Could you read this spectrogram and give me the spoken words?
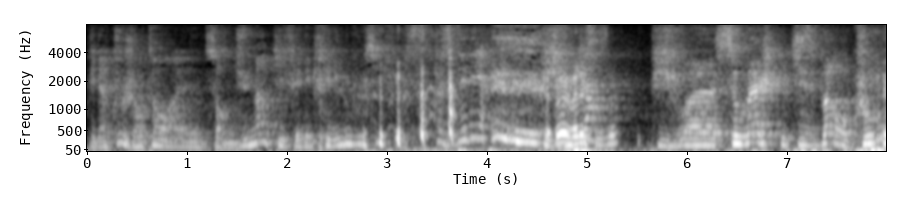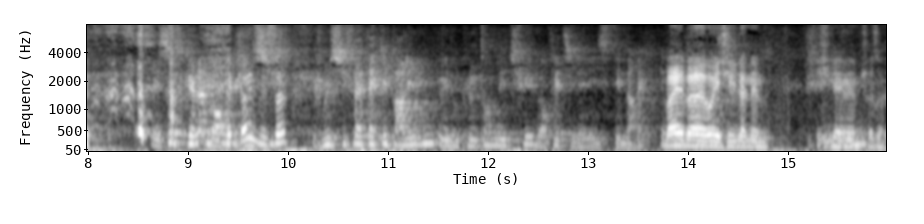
Puis d'un coup, j'entends euh, une sorte d'humain qui fait des cris de loup aussi. C'est quoi ce délire? Puis je Ouais, voilà, regarde, c'est ça. Puis je vois un sauvage qui, qui se bat en courant. Et sauf que là, bah, en fait, je, Ouais, me suis, ça. je me suis fait attaquer par les loups, et donc le temps de les tuer, bah, en fait, il, s'était barré. Ouais, bah ouais, j'ai eu la même. J'ai eu la même chose. quoi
